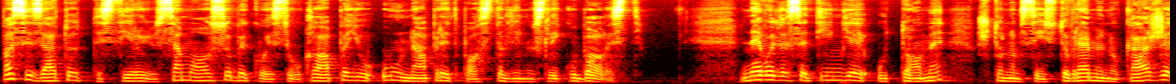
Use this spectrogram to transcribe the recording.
pa se zato testiraju samo osobe koje se uklapaju u napred postavljenu sliku bolesti. Nevolja sa tim je u tome što nam se istovremeno kaže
